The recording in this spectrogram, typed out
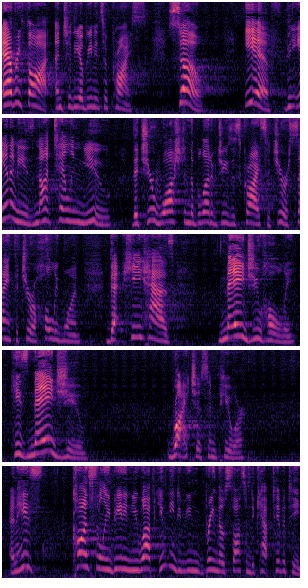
every thought unto the obedience of Christ. So, if the enemy is not telling you that you're washed in the blood of Jesus Christ, that you're a saint, that you're a holy one, that he has made you holy, he's made you righteous and pure, and he's constantly beating you up, you need to bring those thoughts into captivity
